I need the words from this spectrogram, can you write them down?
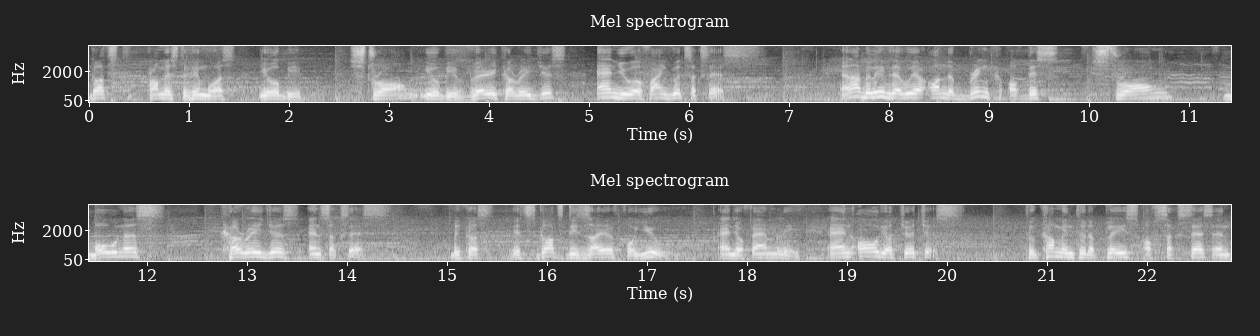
God's promise to him was, you'll be strong, you'll be very courageous, and you will find good success. And I believe that we are on the brink of this strong boldness, courageous, and success because it's God's desire for you and your family and all your churches to come into the place of success and,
